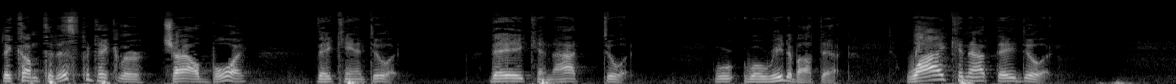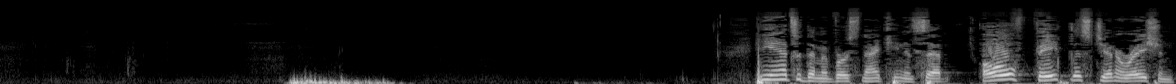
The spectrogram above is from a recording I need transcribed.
They come to this particular child boy, they can't do it. They cannot do it. We'll, we'll read about that. Why cannot they do it? He answered them in verse 19 and said, O faithless generation,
